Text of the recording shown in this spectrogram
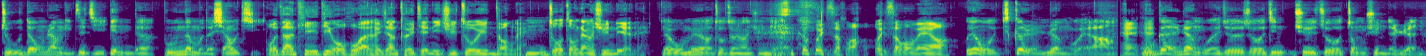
主动让你自己变得不那么的消极。我这样听一听，我忽然很想推荐你去做运动，哎，做重量训练，哎，对，我没有要做重量训练，为什么？为什么没有？因为我个人认为啦，嘿嘿我个人认为就是说，今去。去做重训的人，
